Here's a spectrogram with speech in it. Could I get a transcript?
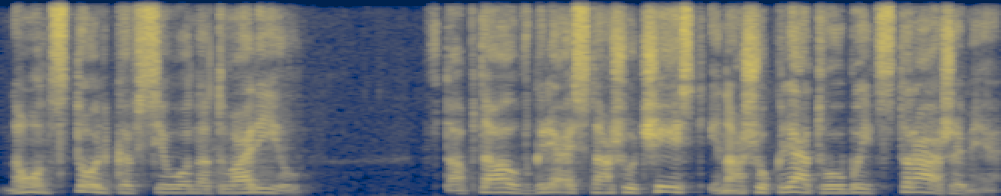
но он столько всего натворил. Втоптал в грязь нашу честь и нашу клятву быть стражами».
